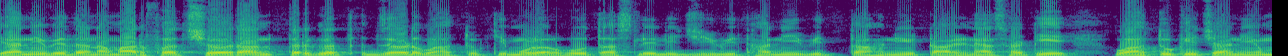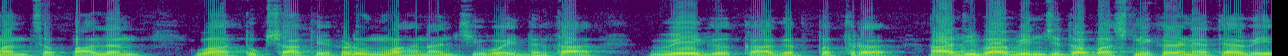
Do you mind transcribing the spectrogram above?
या निवेदनामार्फत शहरांतर्गत जड वाहतुकीमुळे होत असलेली जीवितहानी वित्तहानी टाळण्यासाठी वाहतुकीच्या नियमांचं पालन वाहतूक शाखेकडून वाहनांची वैधता वेग कागदपत्र आदी बाबींची तपासणी करण्यात यावी.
